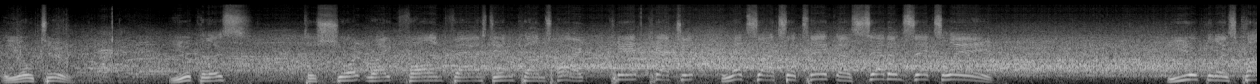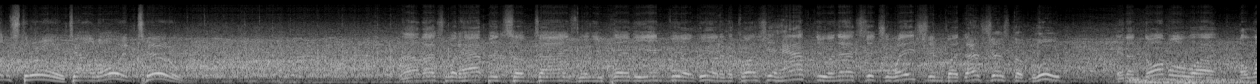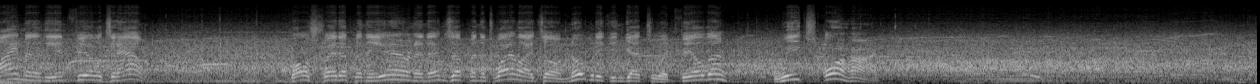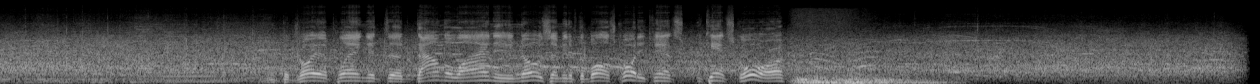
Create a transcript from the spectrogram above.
The 0-2. Youkilis to short right, falling fast. In comes Hart. Can't catch it. Red Sox will take a 7-6 lead. Youkilis comes through, down 0-2. Well, that's what happens sometimes when you play the infield in. And of course, you have to in that situation, but that's just a bloop. In a normal uh, alignment in the infield, it's an out. Ball straight up in the air, and it ends up in the twilight zone. Nobody can get to it. Fielder, Weeks, or Hart. Pedroia playing it uh, down the line, he knows. I mean, if the ball's caught, he can't he can't score.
